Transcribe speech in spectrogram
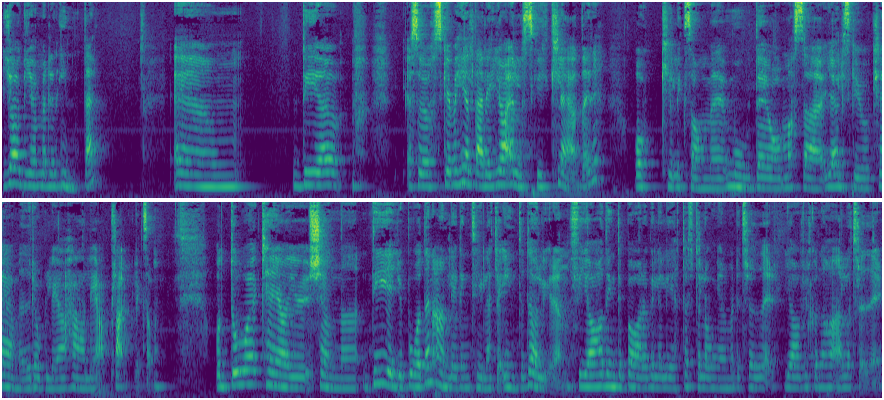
jag gömmer den inte. Ehm, det... Alltså, ska jag vara helt ärlig, jag älskar ju kläder. Och liksom eh, mode och massa... Jag älskar ju att klä mig i roliga och härliga plagg liksom. Och då kan jag ju känna, det är ju både en anledning till att jag inte döljer den, för jag hade inte bara velat leta efter långärmade tröjor. Jag vill kunna ha alla tröjor.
